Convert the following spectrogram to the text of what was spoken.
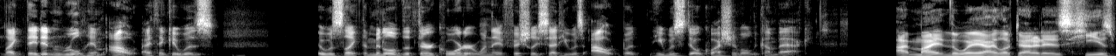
like they didn't rule him out. I think it was, it was like the middle of the third quarter when they officially said he was out, but he was still questionable to come back. I, my the way I looked at it is he is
